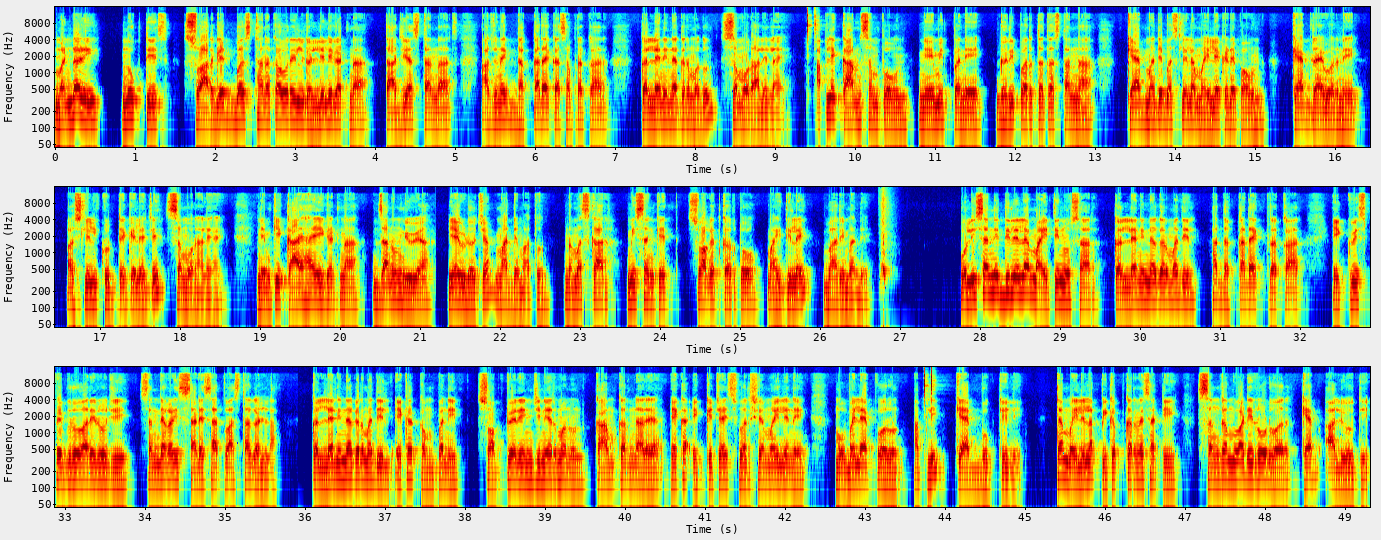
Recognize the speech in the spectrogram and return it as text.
मंडळी नुकतीच स्वारगेट बस स्थानकावरील घडलेली घटना ताजी असतानाच अजून एक धक्कादायक असा प्रकार कल्याणी नगरमधून समोर आलेला आहे. आपले काम संपवून नियमितपणे घरी परतत असताना कॅबमध्ये बसलेल्या महिलेकडे पाहून कॅब ड्रायव्हरने अश्लील कृत्य केल्याचे समोर आले आहे. नेमकी काय आहे ही घटना जाणून घेऊया या व्हिडिओच्या माध्यमातून. नमस्कार मी संकेत. स्वागत करतो माहितीलय भारीमध्ये पोलिसांनी दिलेल्या माहितीनुसार कल्याणी नगरमधील हा धक्कादायक प्रकार एकवीस फेब्रुवारी रोजी संध्याकाळी साडेसात वाजता घडला. कल्याणी नगरमधील एका कंपनीत सॉफ्टवेअर इंजिनियर म्हणून काम करणाऱ्या एका एक्केचाळीस वर्षीय महिलेने मोबाईल ॲपवरून आपली कॅब बुक केली. त्या महिलेला पिकअप करण्यासाठी संगमवाडी रोडवर कॅब आली होती.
